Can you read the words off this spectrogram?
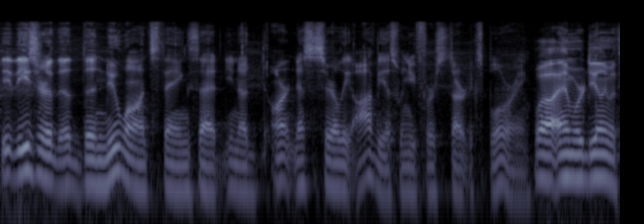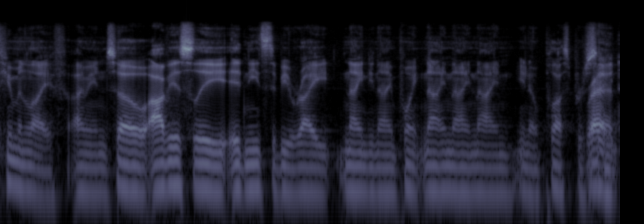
th these are the, the nuanced things that you know aren't necessarily obvious when you first start exploring. Well, and we're dealing with human life. I mean, so obviously it needs to be right 99.999 you know plus percent.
